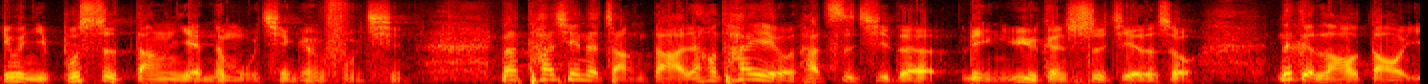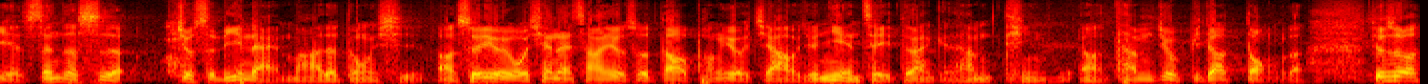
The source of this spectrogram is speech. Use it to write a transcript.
因为你不是当年的母亲跟父亲。那他现在长大，然后他也有他自己的领域跟世界的时候，那个唠叨也真的是就是李奶妈的东西啊。所以我现在常常有时候到朋友家，我就念这一段给他们听啊，他们就比较懂了。就是说，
